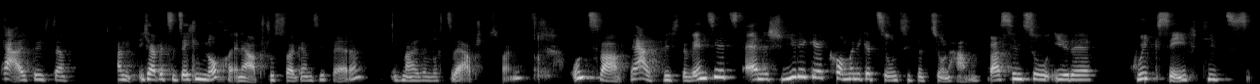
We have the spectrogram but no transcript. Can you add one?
Herr Altrichter, ich habe jetzt tatsächlich noch eine Abschlussfrage an Sie beide. Ich mache dann noch zwei Abschlussfragen. Und zwar, Herr Altrichter, wenn Sie jetzt eine schwierige Kommunikationssituation haben, was sind so Ihre Quick Safe Tipps,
